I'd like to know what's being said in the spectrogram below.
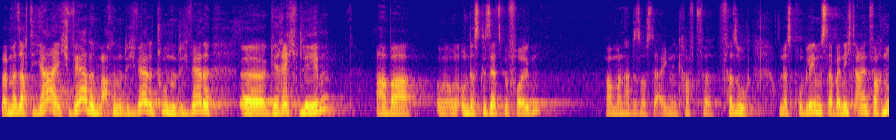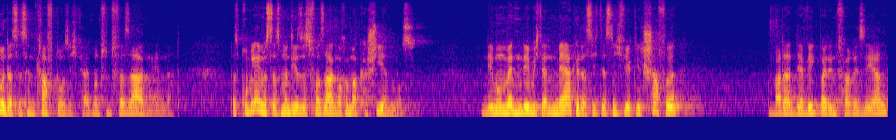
Weil man sagte, ja, ich werde machen und ich werde tun und ich werde äh, gerecht leben aber, und, und das Gesetz befolgen, aber man hat es aus der eigenen Kraft versucht. Und das Problem ist aber nicht einfach nur, dass es in Kraftlosigkeiten und in Versagen ändert. Das Problem ist, dass man dieses Versagen auch immer kaschieren muss. In dem Moment, in dem ich dann merke, dass ich das nicht wirklich schaffe, war da der Weg bei den Pharisäern,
